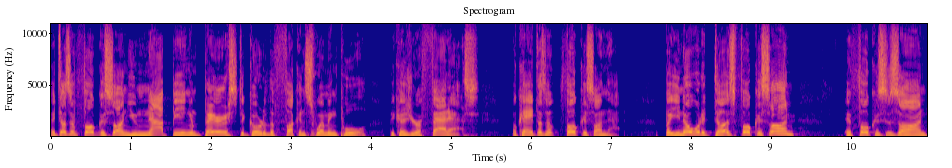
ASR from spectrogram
It doesn't focus on you not being embarrassed to go to the fucking swimming pool because you're a fat ass. Okay? It doesn't focus on that. But you know what it does focus on? It focuses on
